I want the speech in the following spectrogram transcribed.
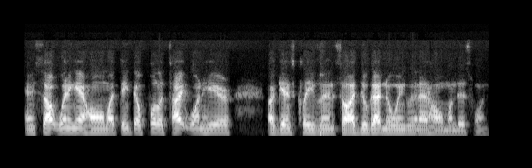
and start winning at home. I think they'll pull a tight one here against Cleveland. So I do got New England at home on this one.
